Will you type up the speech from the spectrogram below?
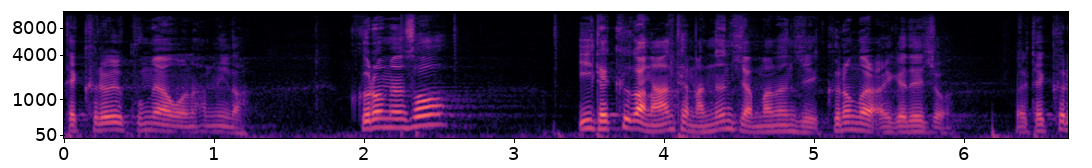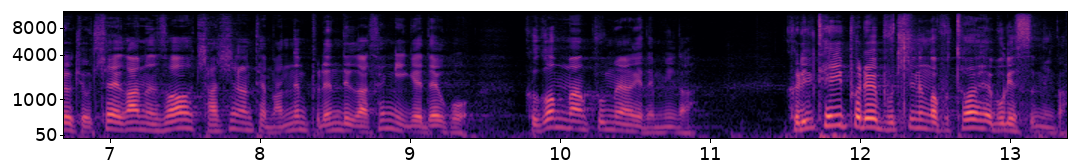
데크를 구매하곤 합니다. 그러면서 이 데크가 나한테 맞는지 안 맞는지 그런 걸 알게 되죠. 데크를 교체해 가면서 자신한테 맞는 브랜드가 생기게 되고 그것만 구매하게 됩니다. 그립 테이프를 붙이는 것부터 해보겠습니다.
